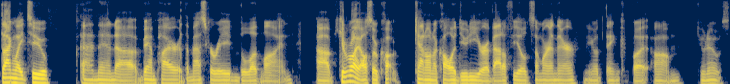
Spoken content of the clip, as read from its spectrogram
Dying Light 2, and then uh, Vampire the Masquerade Bloodline. Uh, you could probably also ca- count on a Call of Duty or a Battlefield somewhere in there, you would think, but um, who knows?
